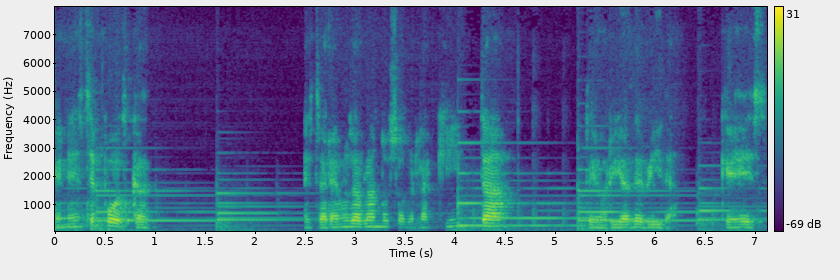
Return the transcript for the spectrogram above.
En este podcast estaremos hablando sobre la quinta teoría de vida, que es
